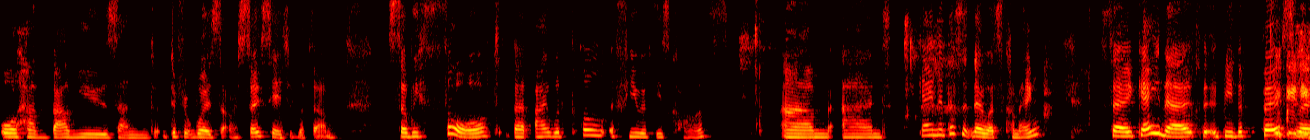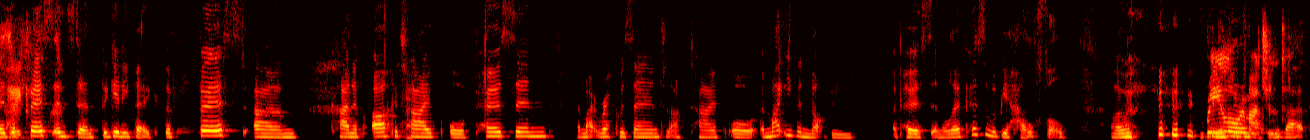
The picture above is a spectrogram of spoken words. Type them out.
all have values and different words that are associated with them. So we thought that I would pull a few of these cards. Um, and Gaynor doesn't know what's coming. So Gaynor would be the first the word, pig. the first instant, the guinea pig, the first um, kind of archetype or person that might represent an archetype, or it might even not be a person, although a person would be helpful. Um, real or imagined? That.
